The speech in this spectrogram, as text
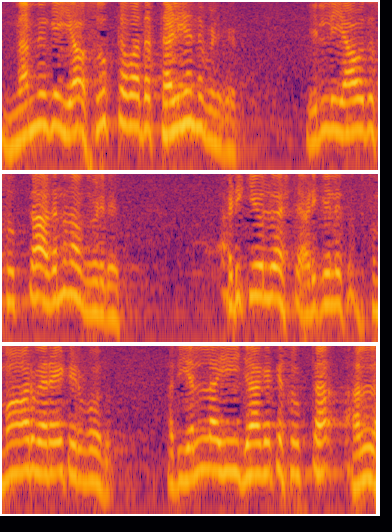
ನಮಗೆ ಯಾವ ಸೂಕ್ತವಾದ ತಳಿಯನ್ನು ಬೆಳಿಬೇಕು. ಇಲ್ಲಿ ಯಾವುದು ಸೂಕ್ತ ಅದನ್ನು ನಾವು ಬೆಳಿಬೇಕು. ಅಡಿಕೆಯಲ್ಲೂ ಅಷ್ಟೇ. ಅಡಿಕೆಯಲ್ಲಿ ಸುಮಾರು ವೆರೈಟಿ ಇರ್ಬೋದು. ಅದು ಎಲ್ಲ ಈ ಜಾಗಕ್ಕೆ ಸೂಕ್ತ ಅಲ್ಲ.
